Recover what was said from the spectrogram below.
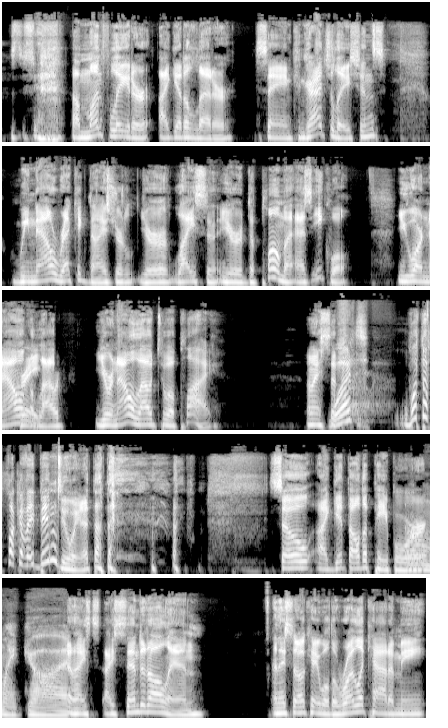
a month later, I get a letter saying, "Congratulations, we now recognize your your license, your diploma as equal. You are now Great. allowed. You are now allowed to apply." And I said, "What? What the fuck have I been doing?" I thought. That so I get all the paperwork. Oh my god! And I I send it all in. And they said, okay, well, the Royal Academy,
